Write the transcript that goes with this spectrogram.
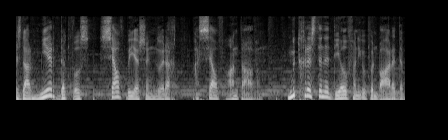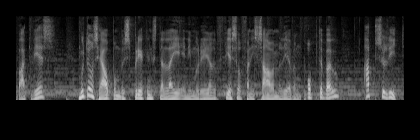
is daar meer dikwels selfbeheersing nodig as selfhandhawing. Moet Christene deel van die openbare debat wees? Moet ons help om besprekings te lei en die morele vesel van die samelewing op te bou? Absoluut.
